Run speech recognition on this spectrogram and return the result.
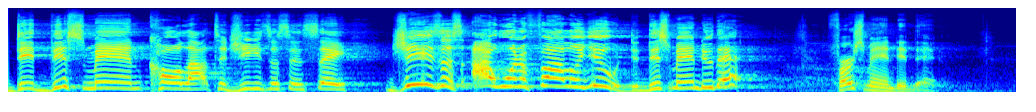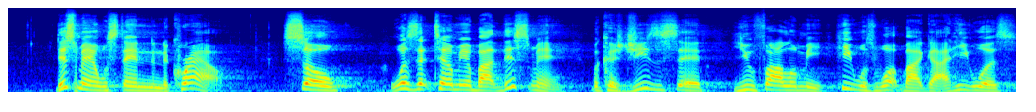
Did this man call out to Jesus and say, Jesus, I want to follow you? Did this man do that? First man did that. This man was standing in the crowd. So, what does that tell me about this man? Because Jesus said, You follow me. He was what by God? He was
